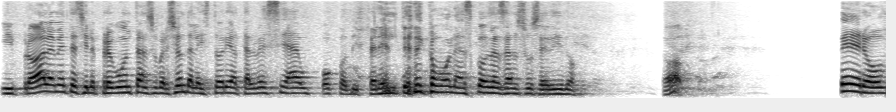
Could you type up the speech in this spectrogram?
Y probablemente si le preguntan su versión de la historia, tal vez sea un poco diferente de cómo las cosas han sucedido. Pero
